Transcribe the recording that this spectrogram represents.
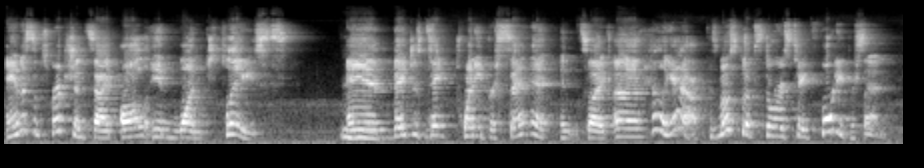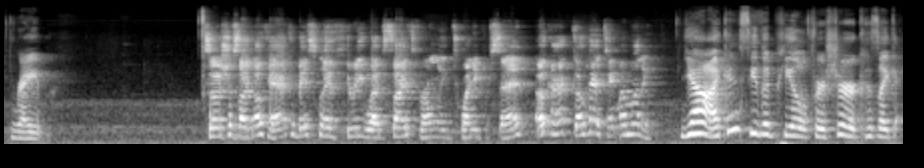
and a subscription site all in one place. Mm-hmm. And they just take 20%. And it's like, uh, hell yeah. Because most clip stores take 40%. Right. So it's just like, okay, I can basically have three websites for only 20%. Okay, go ahead, take my money. Yeah, I can see the appeal for sure because, like,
